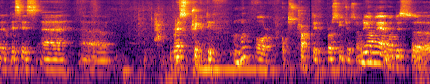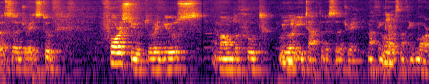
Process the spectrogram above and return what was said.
That this is uh, uh, restrictive mhm, or obstructive procedure. So only aim of this uh, surgery is to force you to reduce amount of food you will eat after the surgery. Nothing Yeah. else, nothing more.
